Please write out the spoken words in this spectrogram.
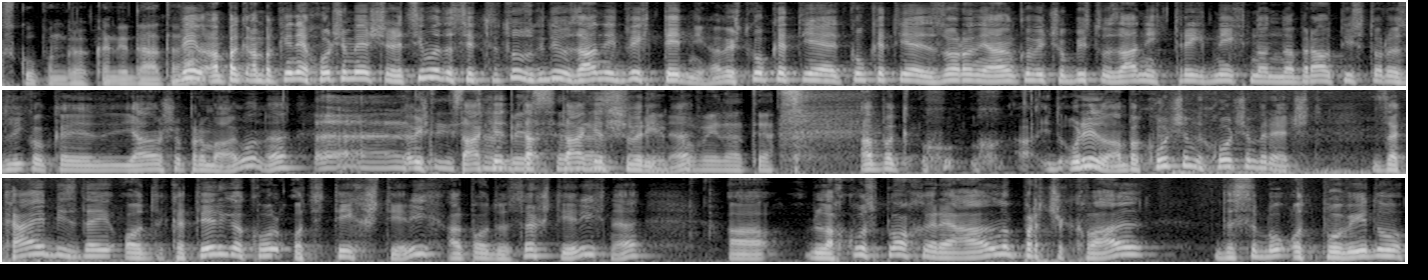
skupnega kandidata. Vem, ampak, ampak ne hočem reči, recimo, da se ti to zgodi v zadnjih dveh tednih. a Veš, tako kot je, tako kot je Zoran Jankovič v bistvu v zadnjih treh dneh na, nabral tisto razliko, ki je Janša premagal. Ne? A Veš, take, ta, take stvari. povedati, ja. Ampak, v redu, ampak hočem, hočem reči, zakaj bi zdaj od katerega koli od teh štirih ali pa od vseh štirih ne, a, lahko sploh realno pričakovali, da se bo odpovedal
